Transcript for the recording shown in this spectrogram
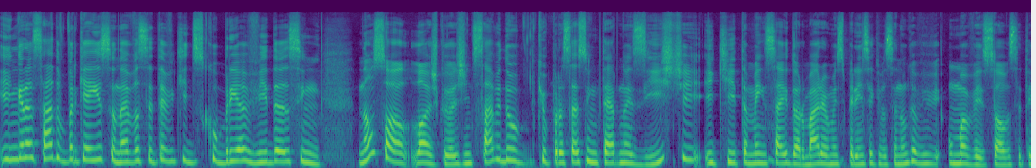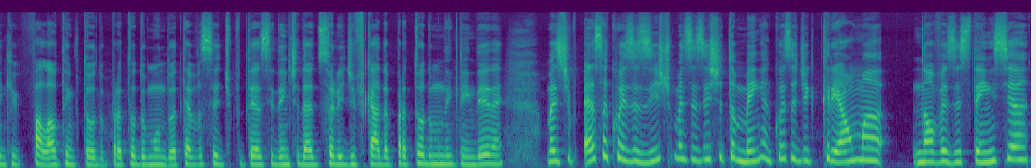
engraçado porque é isso, né? Você teve que descobrir a vida, assim, não só, lógico, a gente sabe do, que o processo interno existe e que também sair do armário é uma experiência que você nunca vive uma vez só, você tem que falar o tempo todo para todo mundo, até você, tipo, ter essa identidade solidificada para todo mundo entender, né? Mas, tipo, essa coisa existe, mas existe também a coisa de criar uma nova existência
